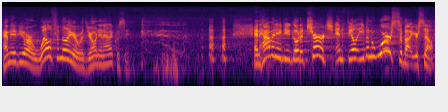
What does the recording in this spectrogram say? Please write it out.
How many of you are well familiar with your own inadequacy? and how many of you go to church and feel even worse about yourself?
